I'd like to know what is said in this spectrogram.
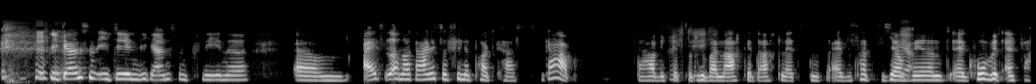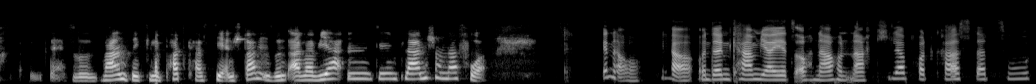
Die ganzen Ideen, die ganzen Pläne, ähm, als es auch noch gar nicht so viele Podcasts gab. Da habe ich jetzt so Richtig. drüber nachgedacht letztens. Also es hat sich ja Ja. während äh, Covid einfach also wahnsinnig viele Podcasts, die entstanden sind, aber wir hatten den Plan schon davor. Genau, ja. Und dann kamen ja jetzt auch nach und nach Kieler Podcasts dazu.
